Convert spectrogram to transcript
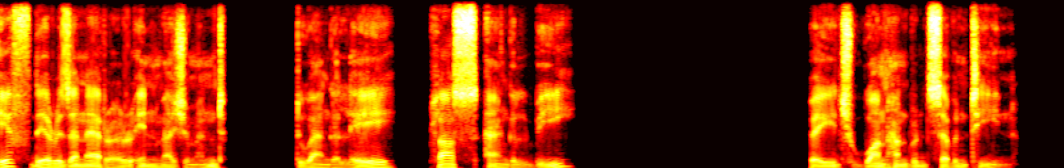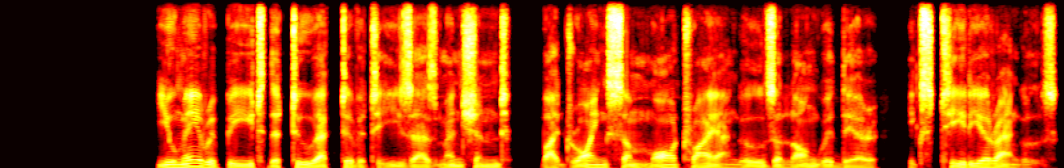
if there is an error in measurement to angle A plus angle B? Page 117 You may repeat the two activities as mentioned by drawing some more triangles along with their exterior angles.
